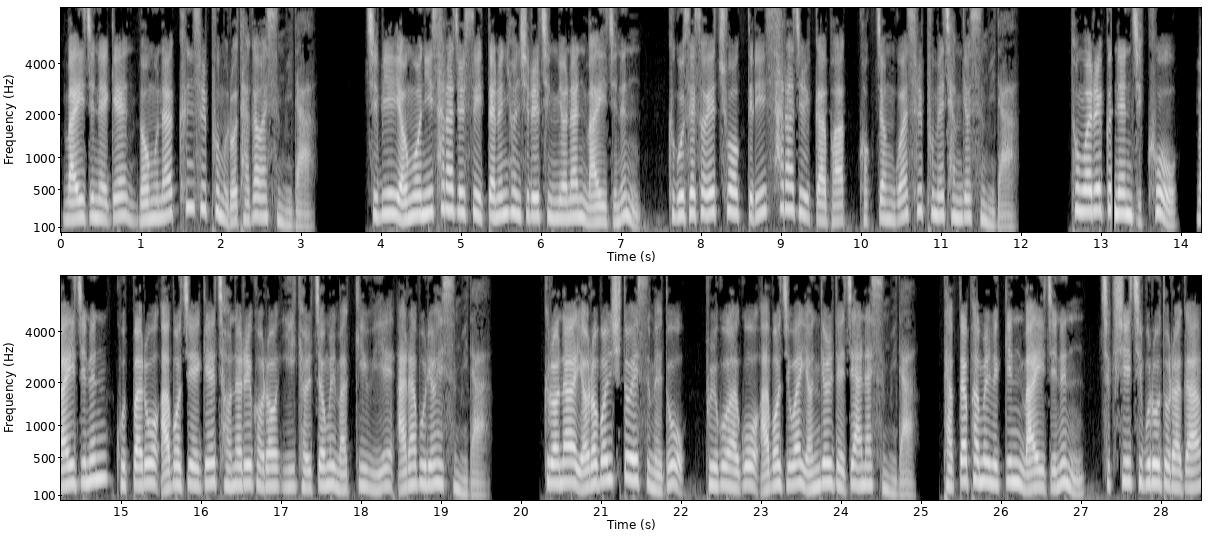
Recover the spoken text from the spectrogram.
마이진에게 너무나 큰 슬픔으로 다가왔습니다. 집이 영원히 사라질 수 있다는 현실을 직면한 마이진은 그곳에서의 추억들이 사라질까봐 걱정과 슬픔에 잠겼습니다. 통화를 끝낸 직후 마이진은 곧바로 아버지에게 전화를 걸어 이 결정을 막기 위해 알아보려 했습니다. 그러나 여러 번 시도했음에도 불구하고 아버지와 연결되지 않았습니다. 답답함을 느낀 마이지는 즉시 집으로 돌아가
